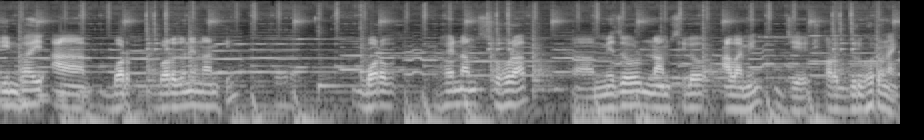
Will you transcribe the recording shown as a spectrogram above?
তিন ভাই বড়জনের নাম কি? বড় ভাইয়ের নাম সোহরাব মেজর নাম ছিল আলামিন, যে সড়ক দুর্ঘটনায়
